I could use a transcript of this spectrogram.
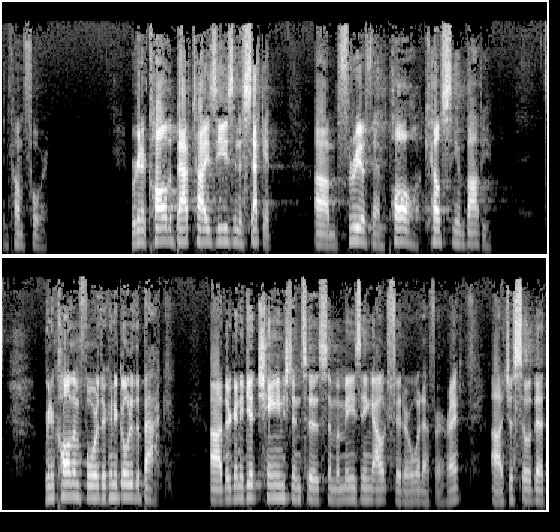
then come forward. We're going to call the baptizees in a second. Um, three of them Paul, Kelsey, and Bobby. We're going to call them forward. They're going to go to the back. Uh, they're going to get changed into some amazing outfit or whatever, right? Uh, just so that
